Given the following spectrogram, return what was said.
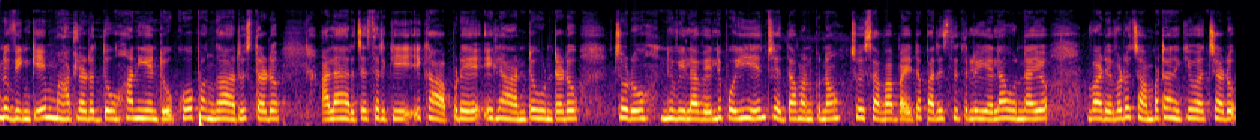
నువ్వు ఇంకేం మాట్లాడొద్దు అని అంటూ కోపంగా అరుస్తాడు. అలా అరిచేసరికి ఇక అప్పుడే ఇలా అంటూ ఉంటాడు. చూడు నువ్వు ఇలా వెళ్ళిపోయి ఏం చేద్దాం అనుకున్నావు? చూసావా? బయట పరిస్థితులు ఎలా ఉన్నాయో? వాడెవడో చంపటానికి వచ్చాడు.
